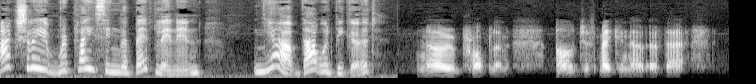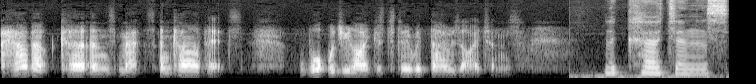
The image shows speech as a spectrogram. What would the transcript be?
actually, replacing the bed linen, yeah, that would be good. No problem. I'll just make a note of that. How about curtains, mats, and carpets? What would you like us to do with those items? The curtains.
